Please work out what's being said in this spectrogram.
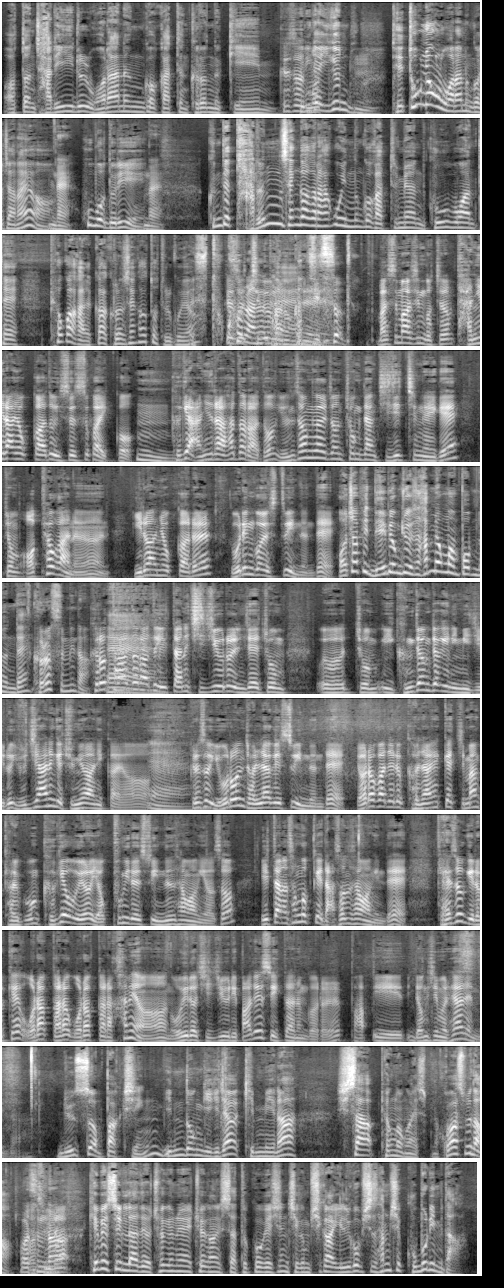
어떤 자리를 원하는 것 같은 그런 느낌. 그래서 그러니까 뭐, 이건 음. 대통령을 원하는 거잖아요. 네. 후보들이. 네. 근데 다른 생각을 하고 있는 것 같으면 그 후보한테 표가 갈까 그런 생각도 들고요. 스토커라는 단어까지 있어. 말씀하신 것처럼 단일화 효과도 있을 수가 있고 음. 그게 아니라 하더라도 윤석열 전 총장 지지층에게 좀 업혀가는 이러한 효과를 노린 거일 수도 있는데 어차피 네 명 중에서 한 명만 뽑는데 그렇습니다. 그렇다 예. 하더라도 일단은 지지율을 이제 좀 어, 좀 이 긍정적인 이미지로 유지하는 게 중요하니까요. 예. 그래서 이런 전략일 수 있는데 여러 가지를 겨냥했겠지만 결국은 그게 오히려 역풍이 될 수 있는 상황이어서 일단은 선거기에 나선 상황인데 계속 이렇게 오락가락 오락가락 하면 오히려 지지율이 빠질 수 있다는 거를 이 명심을 해야 됩니다. 뉴스 언박싱 민동기 기자 김민아 시사평론가였습니다. 고맙습니다. 고맙습니다. 고맙습니다. KBS 일라디오 최경영의 최강시사 듣고 계신 지금 시각 7시 39분입니다.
